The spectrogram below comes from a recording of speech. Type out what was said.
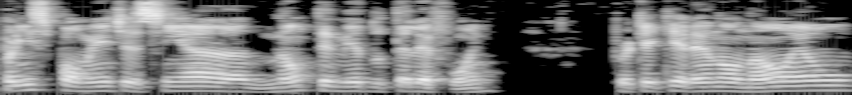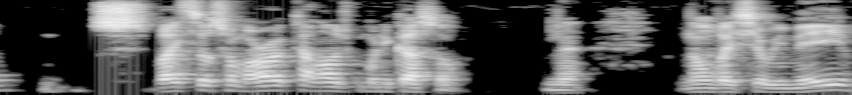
principalmente assim a não ter medo do telefone, porque querendo ou não é um, vai ser o seu maior canal de comunicação, né? Não vai ser o e-mail,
